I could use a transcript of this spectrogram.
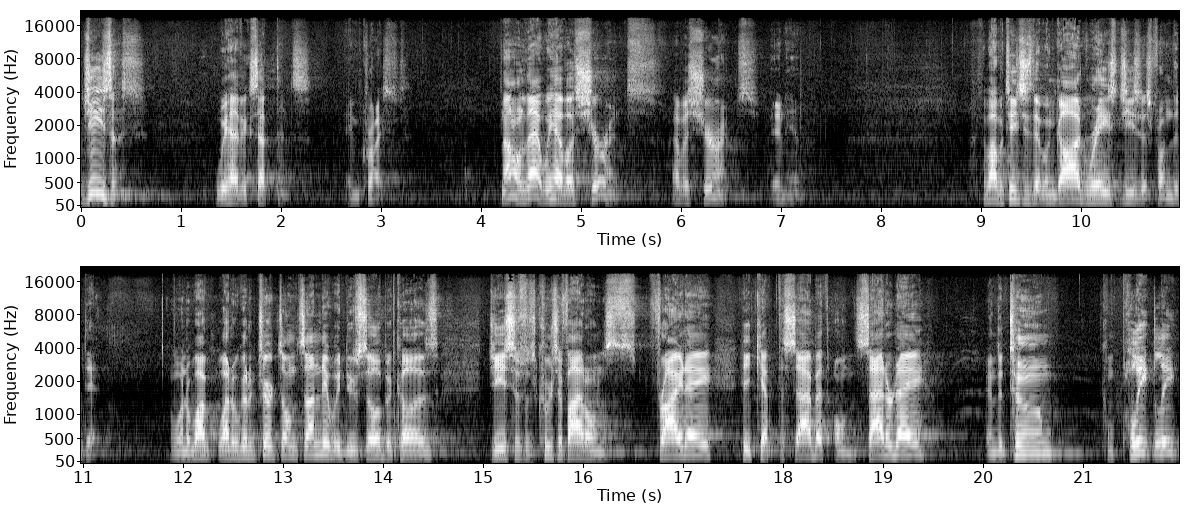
Jesus. We have acceptance in Christ. Not only that, we have assurance, have assurance in Him. The Bible teaches that when God raised Jesus from the dead, I wonder why, why do we go to church on Sunday? We do so because Jesus was crucified on Friday. He kept the Sabbath on Saturday in the tomb completely.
